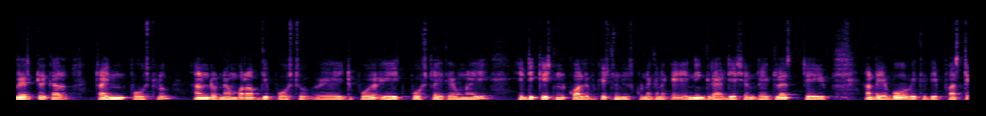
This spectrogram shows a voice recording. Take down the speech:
క్లరికల్ ట్రైనింగ్ పోస్టులు and number of the post eight పో ఎయిట్ పోస్టులు అయితే ఉన్నాయి. ఎడ్యుకేషనల్ క్వాలిఫికేషన్ చూసుకుంటే కనుక any graduation regular stay and above with the first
